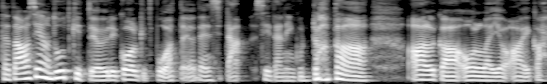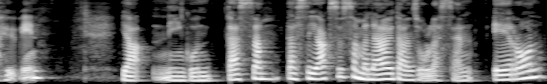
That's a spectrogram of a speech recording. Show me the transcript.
tätä asiaa on tutkittu jo yli 30 vuotta, joten sitä, sitä niin kuin dataa alkaa olla jo aika hyvin. Ja niin kuin tässä, tässä jaksossa mä näytän sulle sen eron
